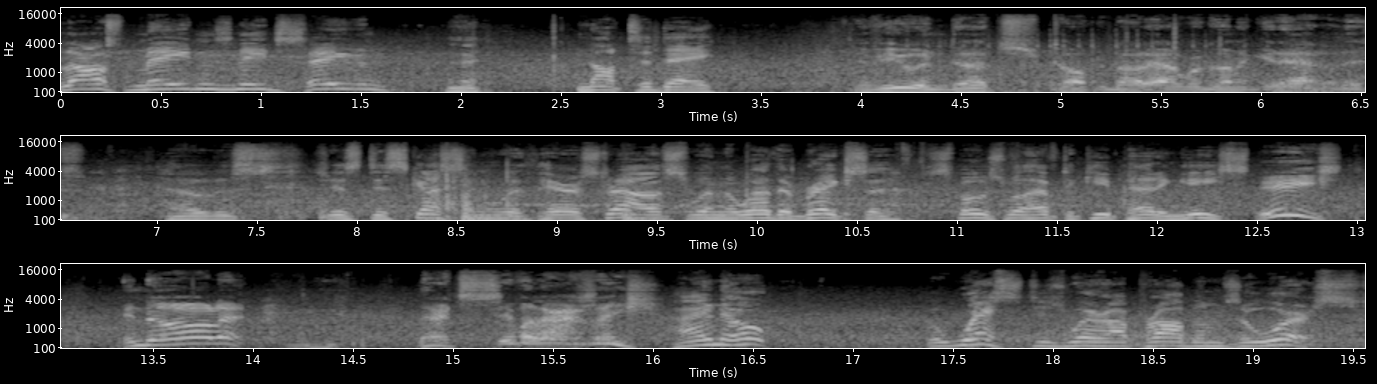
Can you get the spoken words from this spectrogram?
lost maidens need saving? Not today. Have you and Dutch talked about how we're gonna get out of this? I was just discussing with Herr Strauss when the weather breaks. I suppose we'll have to keep heading east. East? Into all that... that civilization? I know. The west is where our problems are worse.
